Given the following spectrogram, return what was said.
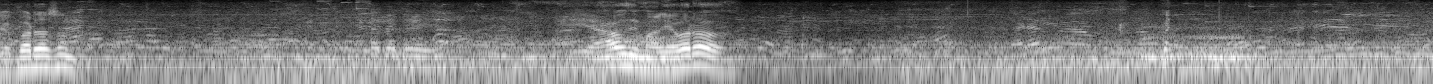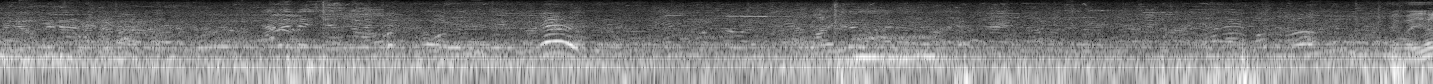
జబర్దస్త్ ఉంది. యావది మరి ఎవరో? అయ్యా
